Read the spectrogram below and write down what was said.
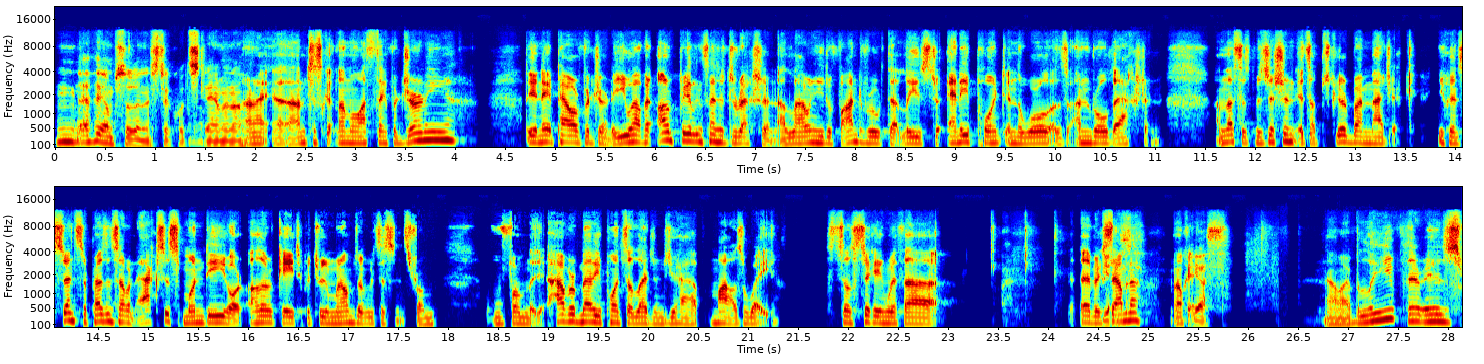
Hmm, I think I'm still gonna stick with stamina. All right, uh, I'm just getting on the last thing for journey. The innate power for journey. You have an unfailing sense of direction, allowing you to find a route that leads to any point in the world as unrolled action. Unless its position is obscured by magic, you can sense the presence of an axis mundi or other gate between realms of existence from from the, however many points of legend you have miles away. Still sticking with uh, epic Yes. stamina. Okay. Yes. Now I believe there is,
